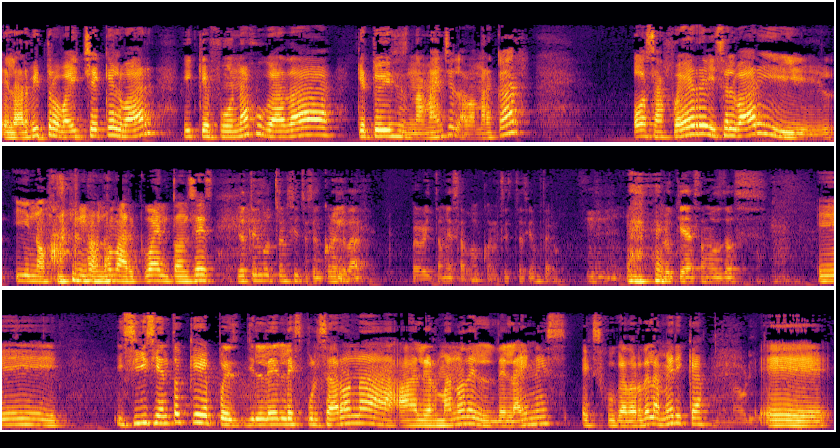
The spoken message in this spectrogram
el árbitro va y checa el bar y que fue una jugada que tú dices, no manches, la va a marcar. O sea, fue, revisó el bar y, y no, no, no marcó. Entonces, Yo tengo otra situación con el bar, pero ahorita me salgo con esta situación, pero creo que ya somos dos. y, y sí, siento que pues le, le expulsaron a- al hermano del, del Lainez, exjugador del América. Eh,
